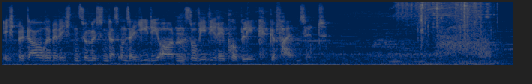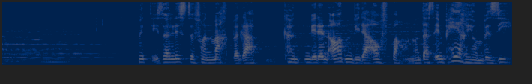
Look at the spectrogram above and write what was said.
Ich bedauere berichten zu müssen, dass unser Jedi-Orden sowie die Republik gefallen sind. Mit dieser Liste von Machtbegabten könnten wir den Orden wieder aufbauen und das Imperium besiegen.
